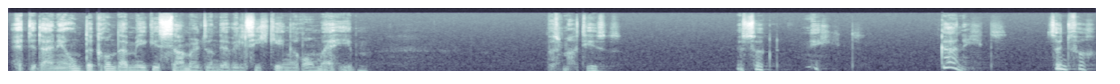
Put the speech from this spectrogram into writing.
hätte da eine Untergrundarmee gesammelt und er will sich gegen Rom erheben. Was macht Jesus? Er sagt nichts, gar nichts. Ist einfach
